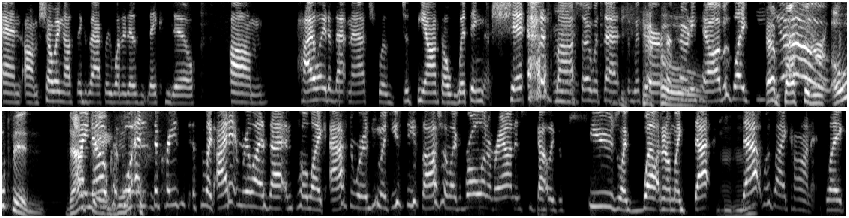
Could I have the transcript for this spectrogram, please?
and um, showing us exactly what it is that they can do. Um, highlight of that match was just Bianca whipping the shit out of mm. Sasha with that with her, her ponytail. I was like, that Yo! busted her open. That I know. Well, and the crazy is like I didn't realize that until like afterwards. And like you see Sasha like rolling around and she's got like this huge like welt, and I'm like that mm-hmm. that was iconic. Like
